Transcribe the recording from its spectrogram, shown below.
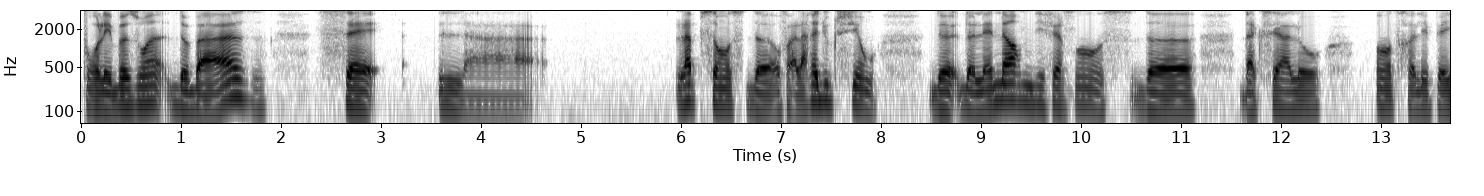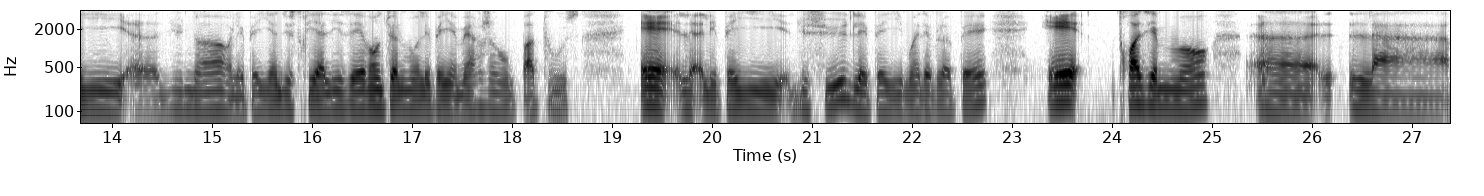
pour les besoins de base. C'est l'absence de, enfin la réduction de, de l'énorme différence d'accès à l'eau entre les pays euh, du Nord, les pays industrialisés, éventuellement les pays émergents, pas tous, et les pays du Sud, les pays moins développés. Et troisièmement, euh, la,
